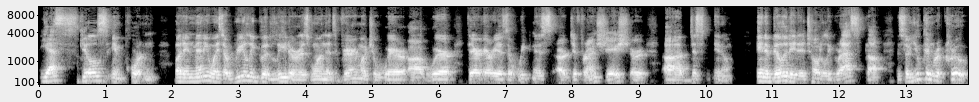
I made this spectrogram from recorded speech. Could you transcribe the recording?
yes skills important but in many ways a really good leader is one that's very much aware of where their areas of weakness are differentiation or uh, just you know inability to totally grasp stuff and so you can recruit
